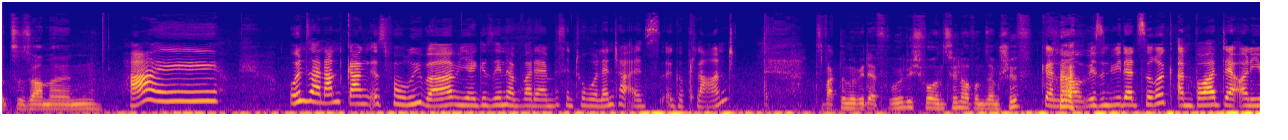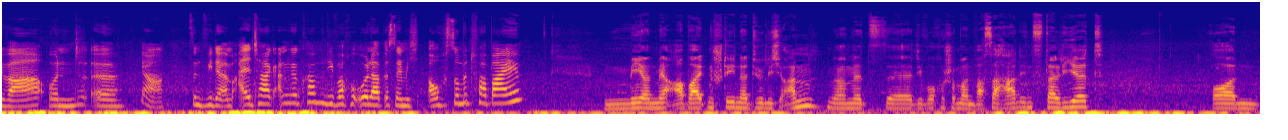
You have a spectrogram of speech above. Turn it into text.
zusammen. Hi! Unser Landgang ist vorüber. Wie ihr gesehen habt, war der ein bisschen turbulenter als äh, geplant. Jetzt wackeln wir wieder fröhlich vor uns hin auf unserem Schiff. Genau, wir sind wieder zurück an Bord der Olivar und äh, ja, sind wieder im Alltag angekommen. Die Woche Urlaub ist nämlich auch somit vorbei. Mehr und mehr Arbeiten stehen natürlich an. Wir haben jetzt äh, die Woche schon mal einen Wasserhahn installiert. Und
